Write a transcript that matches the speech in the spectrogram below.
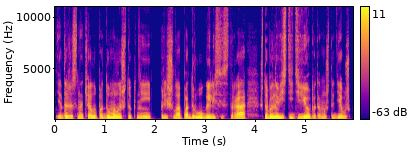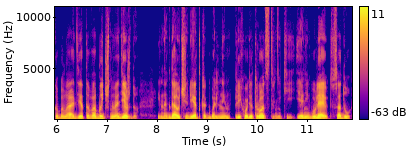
Я даже сначала подумала, что к ней пришла подруга или сестра, чтобы навестить ее, потому что девушка была одета в обычную одежду. Иногда очень редко к больным приходят родственники, и они гуляют в саду.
